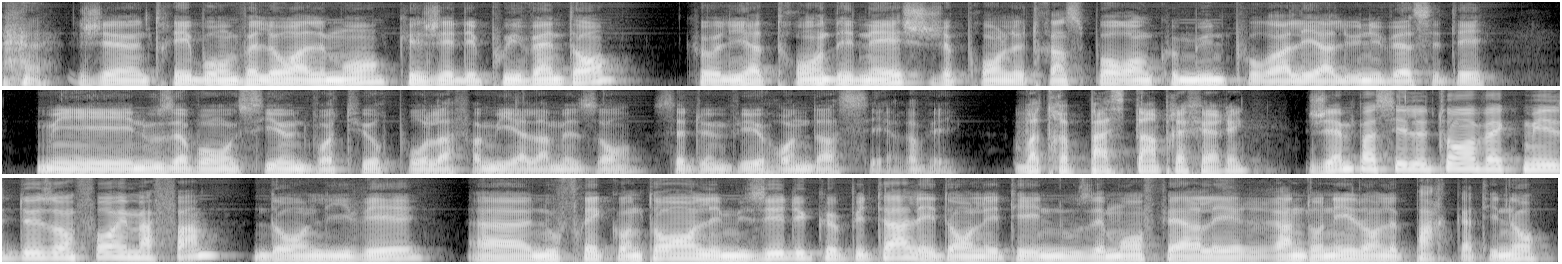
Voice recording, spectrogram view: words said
j'ai un très bon vélo allemand que j'ai depuis 20 ans. Quand il y a trop de neige, je prends le transport en commune pour aller à l'université. Mais nous avons aussi une voiture pour la famille à la maison. C'est un vieux Honda CRV. Votre passe-temps préféré? J'aime passer le temps avec mes deux enfants et ma femme. Dans l'hiver, euh, nous fréquentons les musées du capital et dans l'été, nous aimons faire les randonnées dans le parc Catino.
